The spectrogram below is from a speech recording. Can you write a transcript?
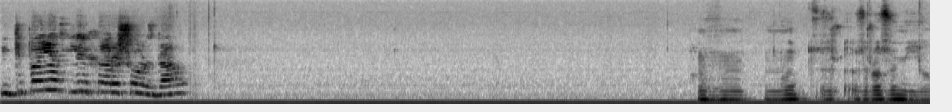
Ну, типа, если хорошо сдал, Угу. Ну, з- зрозуміло.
